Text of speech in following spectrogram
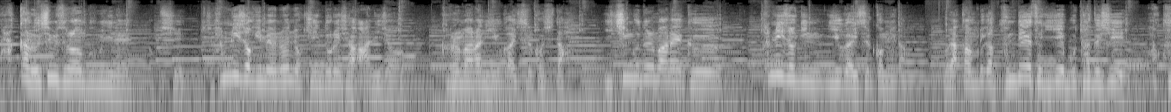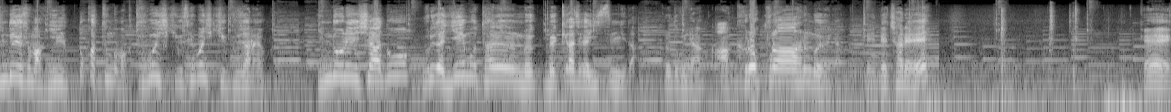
약간 의심스러운 부분이네. 역시 합리적이면은 역시 인도네시아가 아니죠. 그럴 만한 이유가 있을 것이다. 이 친구들만의 그 합리적인 이유가 있을 겁니다. 뭐 약간 우리가 군대에서 이해 못하듯이 아, 군대에서 막 일 똑같은 거 막 두 번 시키고 세 번 시키고 그러잖아요. 인도네시아도 우리가 이해 못하는 몇, 몇 가지가 있습니다. 그래도 그냥 아 그렇구나 하는 거예요 그냥. 오케이, 내 차례. 오케이.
